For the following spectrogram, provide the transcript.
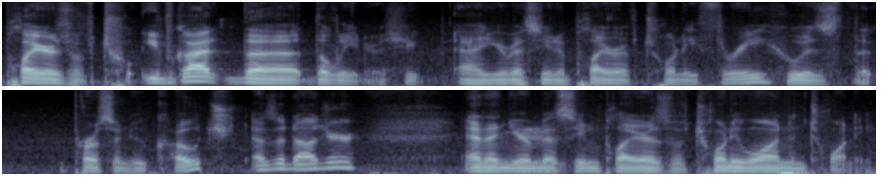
players with. Tw- you've got the the leaders. You, uh, you're missing a player of 23 who is the person who coached as a Dodger, and then you're missing players with 21 and 20.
